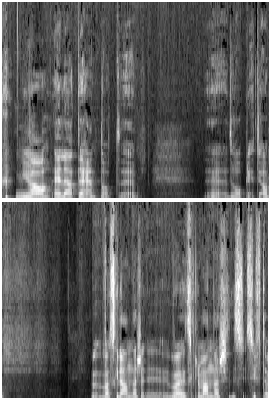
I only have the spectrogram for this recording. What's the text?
Ja, eller att det har hänt något eh, eh, dråpligt. Ja. vad, skulle annars, vad skulle de annars syfta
